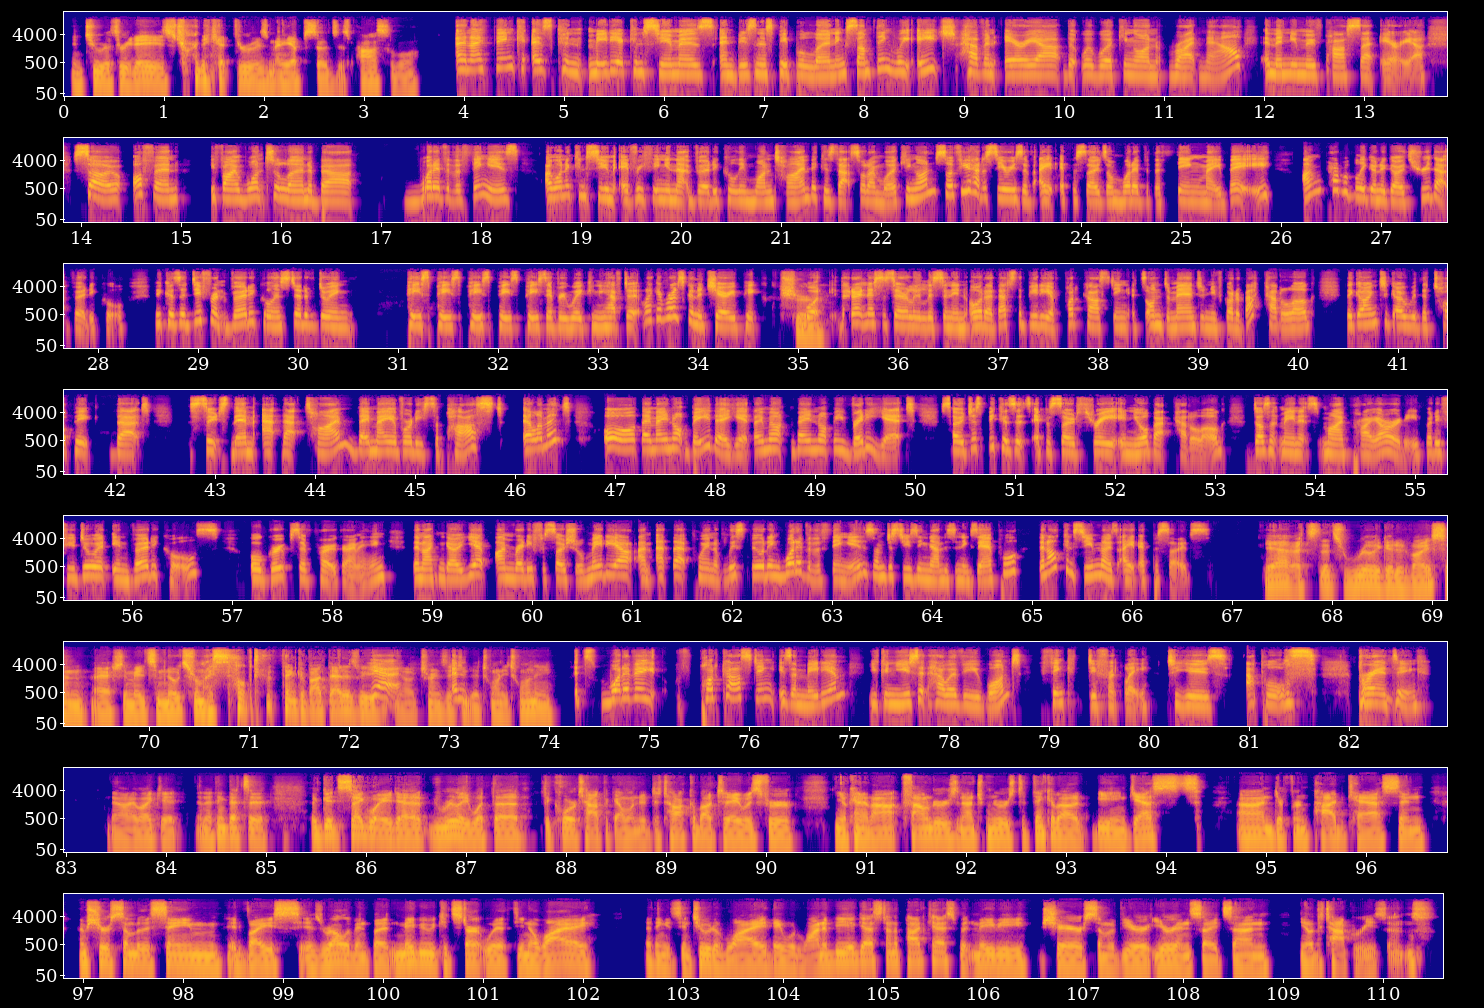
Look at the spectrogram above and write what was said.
in two or three days trying to get through as many episodes as possible. And I think as con- media consumers and business people learning something, we each have an area that we're working on right now, and then you move past that area. So often, if I want to learn about whatever the thing is, I want to consume everything in that vertical in one time because that's what I'm working on. So if you had a series of eight episodes on whatever the thing may be, I'm probably going to go through that vertical because a different vertical, instead of doing piece, piece, piece, piece, piece every week, and you have to, like, everyone's going to cherry pick sure. what they don't necessarily listen in order. That's the beauty of podcasting. It's on demand and you've got a back catalog. They're going to go with the topic that suits them at that time. They may have already surpassed element or they may not be there yet. They may, may not be ready yet. So just because it's episode three in your back catalog doesn't mean it's my priority. But if you do it in verticals or groups of programming, then I can go, yep, I'm ready for social media. I'm at that point of list building, whatever the thing is. I'm just using that as an example. Then I'll consume those eight episodes. Yeah, that's that's really good advice, and I actually made some notes for myself to think about that as we yeah. you know transition and to 2020. It's whatever podcasting is a medium. You can use it however you want. Think differently to use Apple's branding. No, I like it. And I think that's a, a good segue to really what the, the core topic I wanted to talk about today was for, you know, kind of founders and entrepreneurs to think about being guests on different podcasts. And I'm sure some of the same advice is relevant, but maybe we could start with, you know, why I think it's intuitive why they would want to be a guest on a podcast, but maybe share some of your your insights on, you know, the top reasons.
